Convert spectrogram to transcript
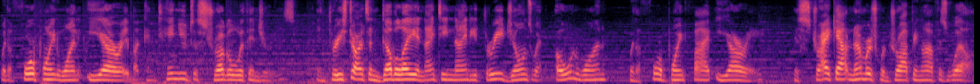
with a 4.1 ERA, but continued to struggle with injuries. In three starts in Double A in 1993, Jones went 0-1 with a 4.5 ERA. His strikeout numbers were dropping off as well.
